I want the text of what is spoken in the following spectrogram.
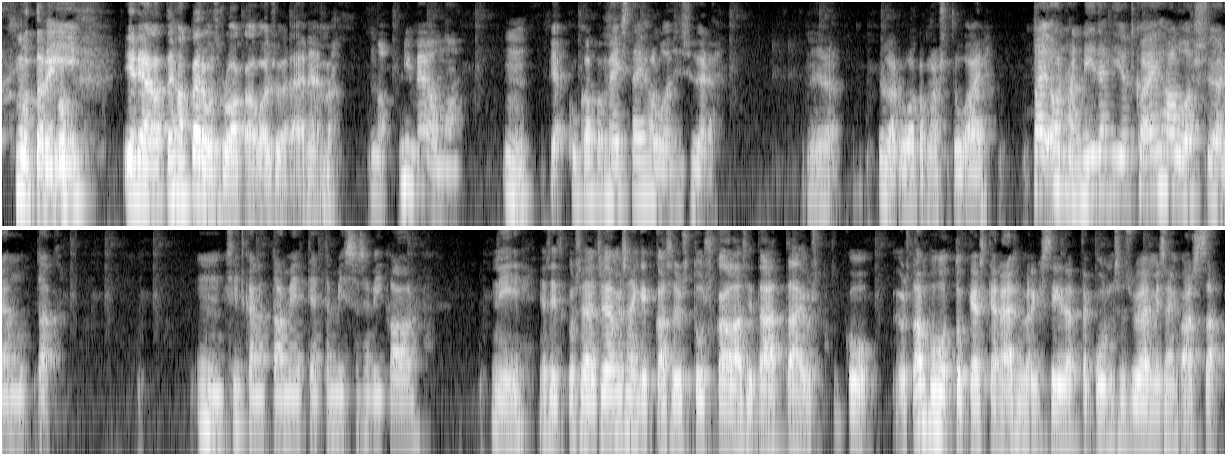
mutta niin. Niin ideana, että ihan perusruokaa voi syödä enemmän. No nimenomaan. Mm. Ja kukapa meistä ei haluaisi syödä. Niin, kyllä ruoka maistuu aina. Tai onhan niitäkin, jotka ei halua syödä, mutta mm, sitten kannattaa miettiä, että missä se vika on. Niin, ja sitten kun se syömisenkin kanssa just tuskaillaan sitä, että just, kun just on puhuttu keskenään esimerkiksi siitä, että kun se syömisen kanssa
